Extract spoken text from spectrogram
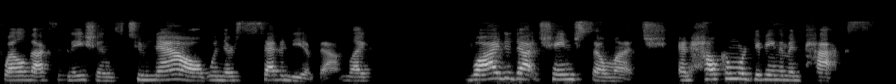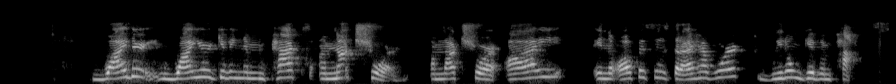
12 vaccinations to now when there's 70 of them. Like, why did that change so much? And how come we're giving them in packs? Why they're why you're giving them packs i'm not sure. I'm not sure. I in the offices that i have worked we don't give them packs.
